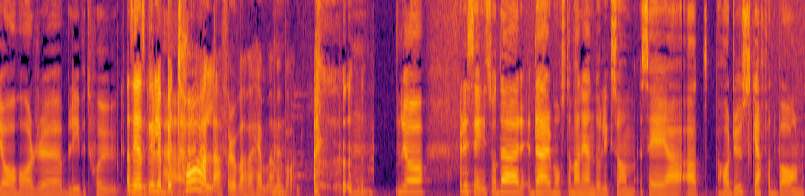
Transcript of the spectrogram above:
jag har eh, blivit sjuk. Alltså jag skulle betala för att vara hemma Mm. med barn. Eller, ja, precis. Och där, där måste man ändå liksom säga att har du skaffat barn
